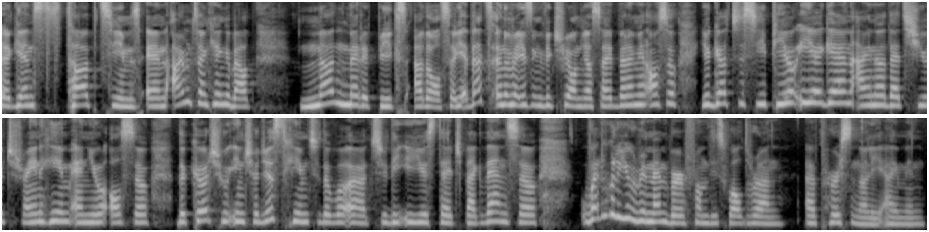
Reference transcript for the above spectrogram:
against top teams. And I'm talking about non-meta picks at all. So yeah, that's an amazing victory on your side. But I mean, also you got to see PoE again. I know that you trained him, and you're also the coach who introduced him to the uh, to the EU stage back then. So what will you remember from this world run uh, personally? I mean.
